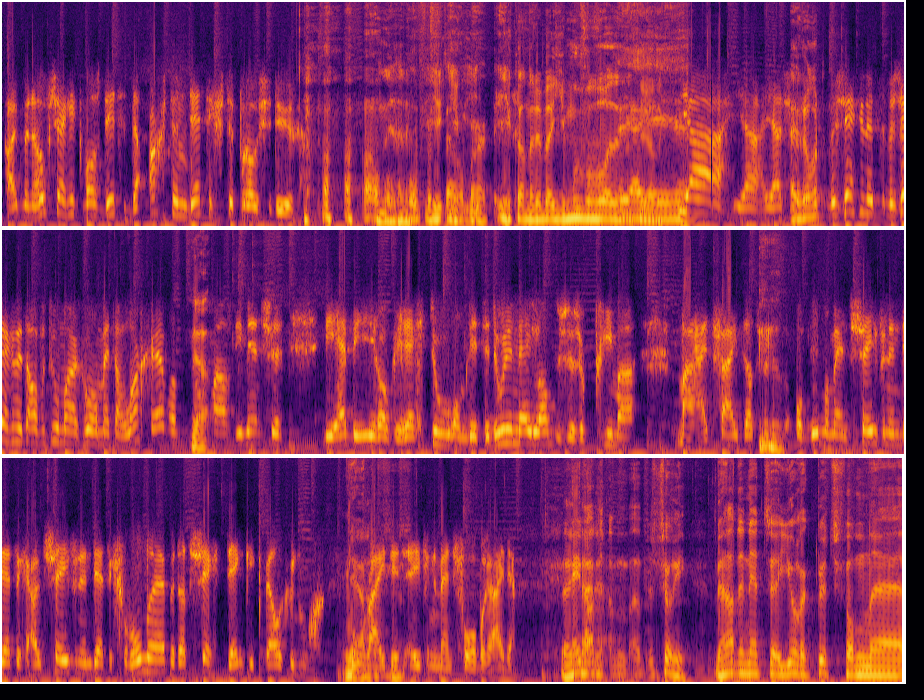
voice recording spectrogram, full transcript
uit mijn hoofd zeg ik, was dit de 38ste procedure. Oh, je, je, je kan er een beetje moe van worden natuurlijk. Ja, ja, ja. Robert. we, zeggen het, we zeggen het af en toe maar gewoon met een lach. Hè? Want Ja. nogmaals, die mensen die hebben hier ook recht toe om dit te doen in Nederland. Dus dat is ook prima. Maar het feit dat we er op dit moment 37 uit 37 gewonnen hebben... dat zegt denk ik wel genoeg hoe Ja, wij dit evenement voorbereiden. Hey, sorry, we hadden net eh, Jork Puts van, eh,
